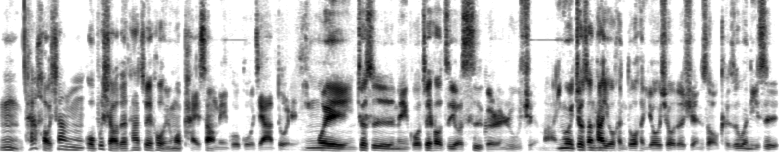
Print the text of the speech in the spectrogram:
嗯，他好像我不晓得他最后有没有排上美国国家队，因为就是美国最后只有四个人入选嘛。因为就算他有很多很优秀的选手，可是问题是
